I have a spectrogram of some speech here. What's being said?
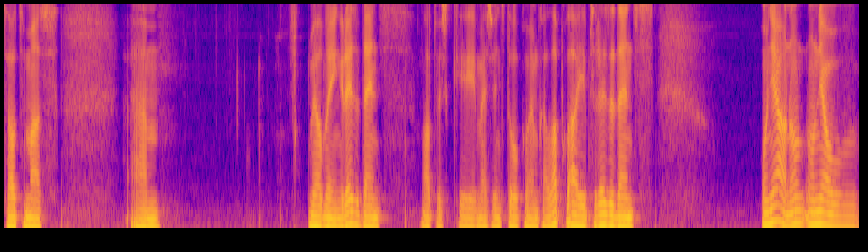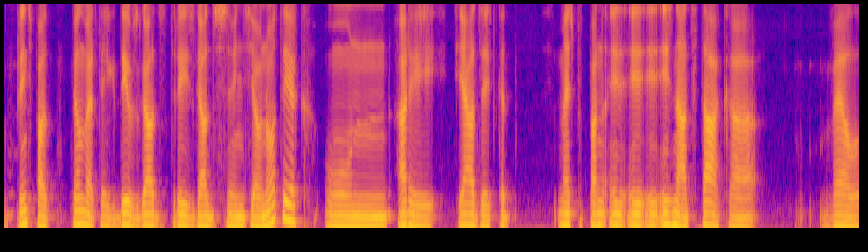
saucamās um, Wellbeing rezidents, latviešu mēs viņus tulkojam kā labklājības rezidents. Un, jā, un, un jau principā pilnvērtīgi divus gadus, trīs gadus viņas jau notiek. Un arī jāatzīst, ka mēs pat iznāca tā, ka vēl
